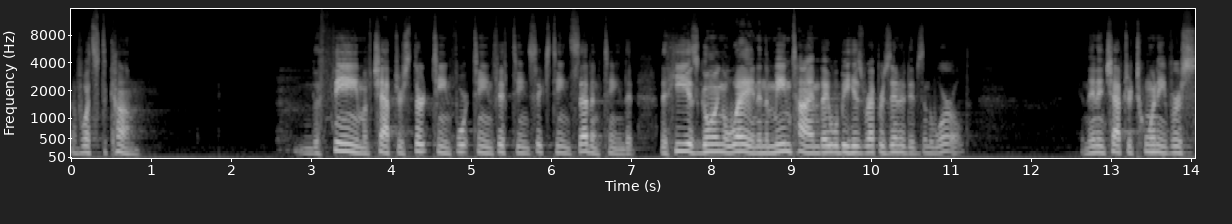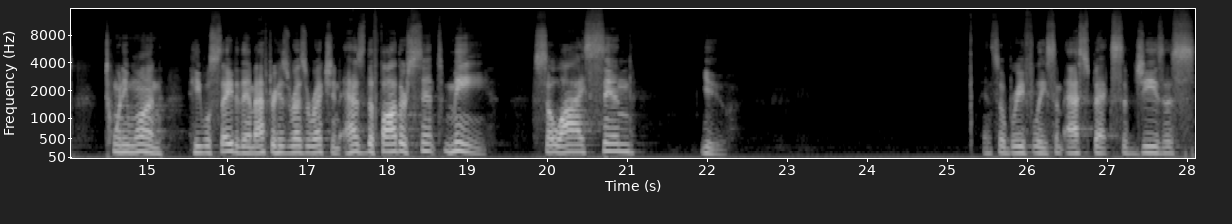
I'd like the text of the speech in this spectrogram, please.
of what's to come. The theme of chapters 13, 14, 15, 16, 17 that, that he is going away, and in the meantime, they will be his representatives in the world. And then in chapter 20, verse 21, he will say to them after his resurrection, As the Father sent me, so I send you. And so, briefly, some aspects of Jesus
